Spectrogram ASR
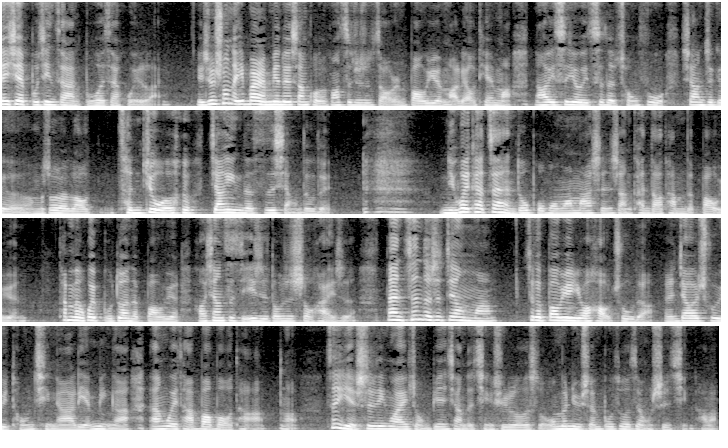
这些不净杂染不会再回来，也就是说呢，一般人面对伤口的方式就是找人抱怨嘛、聊天嘛，然后一次又一次的重复，像这个我们说的老陈旧而僵硬的思想，对不对？你会看在很多婆婆妈妈身上看到他们的抱怨，他们会不断的抱怨，好像自己一直都是受害者，但真的是这样吗？这个抱怨有好处的，人家会出于同情啊、怜悯啊，安慰他、抱抱他啊，这也是另外一种变相的情绪勒索。我们女神不做这种事情，好吗？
